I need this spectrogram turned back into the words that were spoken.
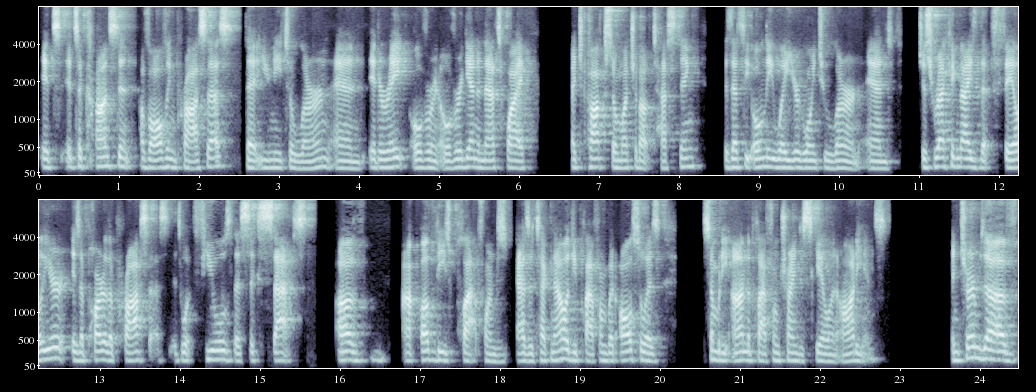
it's it's a constant evolving process that you need to learn and iterate over and over again. And that's why i talk so much about testing is that's the only way you're going to learn. And just recognize that failure is a part of the process. It's what fuels the success of uh, of these platforms as a technology platform but also as somebody on the platform trying to scale an audience. In terms of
